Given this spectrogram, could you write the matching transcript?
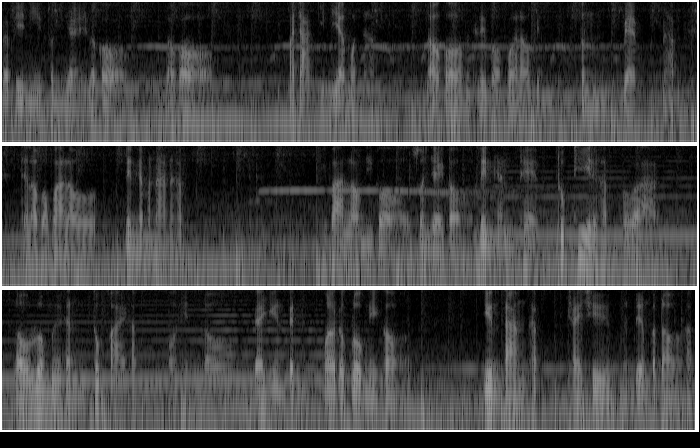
ประเพณีส่วนใหญ่แล้วก็เราก็มาจากอินเดียหมดนะครับ เราก็ไม่เคยบอกว่าเราเป็นต้นแบบนะครับ แต่เราบอกว่าเราเล่นกันมานานนะครับ ที่บ้านเรานี่ก็ส่วนใหญ่ก็เล่นกันแทบทุกที่เลยครับ เพราะว่า เราร่วมมือกันทุกฝ่ายครับพอเห็นเราได้ยื่นเป็นมรดกโลกนี่ก็ยื่นตามครับ ใช้ชื่อเหมือนเดิมกับเราครับ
